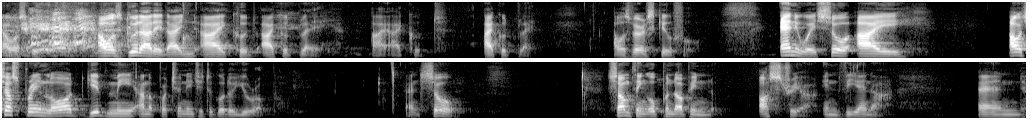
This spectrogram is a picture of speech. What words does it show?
I was good. I was good at it. I, I, could, I could play. I, I, could, I could play. I was very skillful. Anyway, so I, I was just praying, Lord, give me an opportunity to go to Europe. And so something opened up in Austria, in Vienna, and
